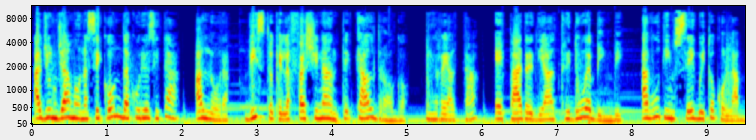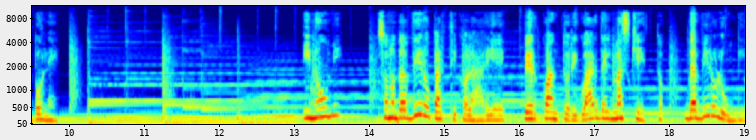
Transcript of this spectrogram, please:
Aggiungiamo una seconda curiosità, allora, visto che l'affascinante Khal Drogo, in realtà, è padre di altri due bimbi, avuti in seguito con la Bonet. I nomi? Sono davvero particolari e, per quanto riguarda il maschietto, davvero lunghi.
